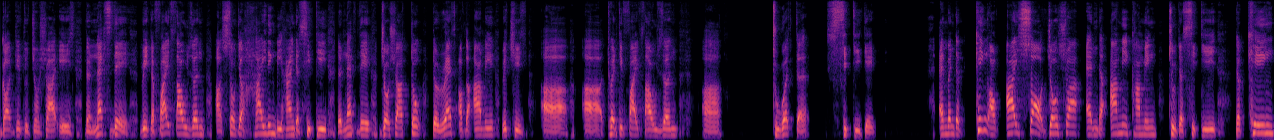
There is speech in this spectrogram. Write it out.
God gave to Joshua is the next day, with the 5,000 uh, soldiers hiding behind the city, the next day, Joshua took the rest of the army, which is uh, uh, 25,000, uh, towards the city gate. And when the king of Ai saw Joshua and the army coming to the city, the king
